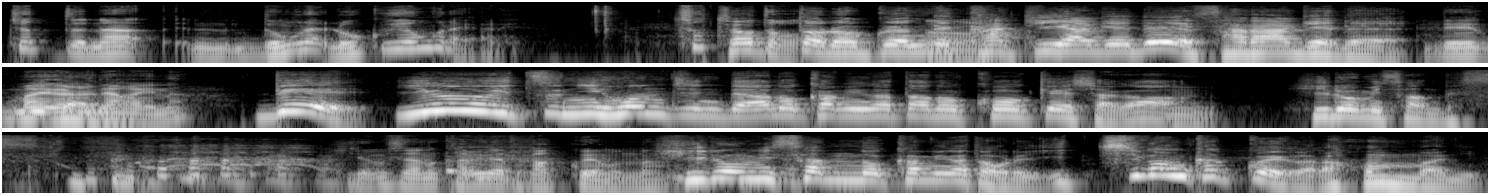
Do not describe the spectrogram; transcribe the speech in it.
ちょっとな、どんぐらい ?64 ぐらいあれ。ちょっと64でうんかき上げで、さらげで。で前髪長いなで、唯一日本人であの髪型の後継者が、ヒロミさんです。ひろみさんの髪型かっこいいもんな。ヒロミさんの髪型俺一番かっこいいから、ほんまに。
